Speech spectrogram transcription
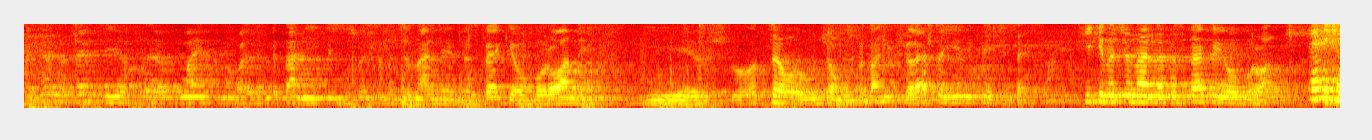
Закрита сесія це мається на увазі питання, які стосуються національної безпеки, оборони. І що це у цьому питанні. Все решта є відкриті сесії. тільки національна безпека і оборона. Те, що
